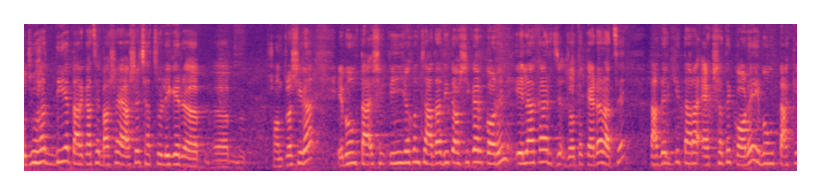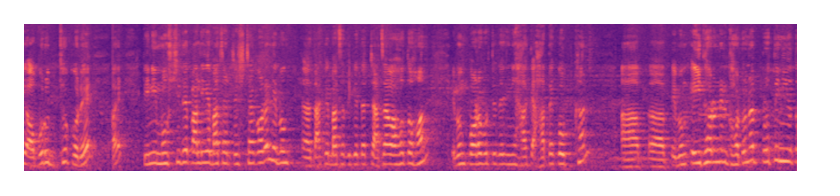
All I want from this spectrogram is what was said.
অজুহাত দিয়ে তার কাছে বাসায় আসে ছাত্রলীগের সন্ত্রাসীরা এবং তা তিনি যখন চাঁদা দিতে অস্বীকার করেন, এলাকার যত ক্যাডার আছে, তাদেরকে তারা একসাথে করে এবং তাকে অবরুদ্ধ করে হয়। তিনি মসজিদে পালিয়ে বাঁচার চেষ্টা করেন এবং তাকে বাঁচাতে গিয়ে তার চাচা আহত হন এবং পরবর্তীতে তিনি হাতে হাতে কোপ খান। এবং এই ধরনের ঘটনা প্রতিনিয়ত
